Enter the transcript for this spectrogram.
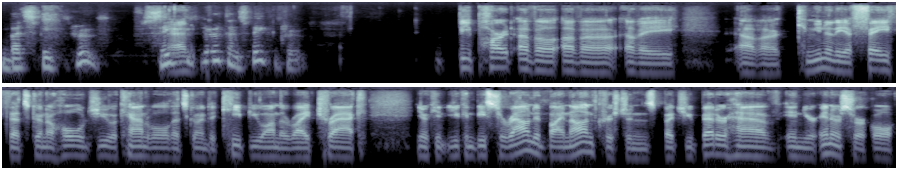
but speak the truth. Seek and, the truth and speak the truth be part of a of a of a of a community of faith that's going to hold you accountable that's going to keep you on the right track. You know can, you can be surrounded by non-christians but you better have in your inner circle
